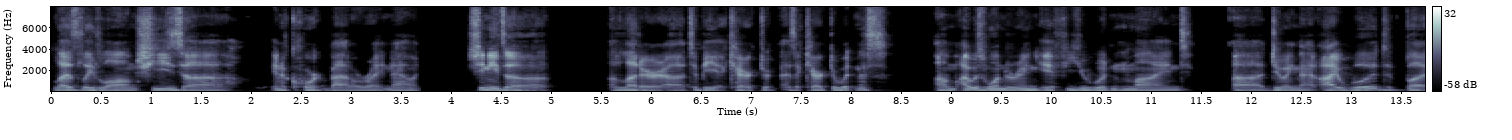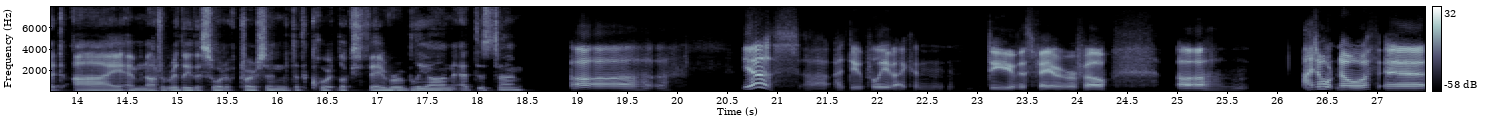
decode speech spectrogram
Leslie Long. She's uh in a court battle right now. She needs a a letter uh, to be a character as a character witness. Um, I was wondering if you wouldn't mind uh, doing that. I would, but I am not really the sort of person that the court looks favorably on at this time. Uh, yes, uh, I do believe I can do you this favor, though. Um, I don't know if uh,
